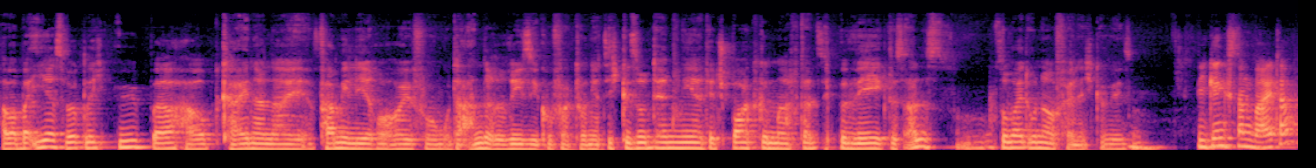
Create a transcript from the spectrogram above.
Aber bei ihr ist wirklich überhaupt keinerlei familiäre Häufung oder andere Risikofaktoren. Die hat sich gesund ernährt, hat Sport gemacht, hat sich bewegt, ist alles soweit unauffällig gewesen. Wie ging es dann weiter?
